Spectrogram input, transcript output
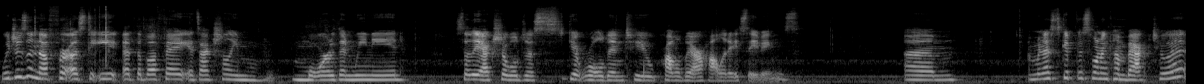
which is enough for us to eat at the buffet. It's actually more than we need. So the extra will just get rolled into probably our holiday savings. Um, I'm going to skip this one and come back to it.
